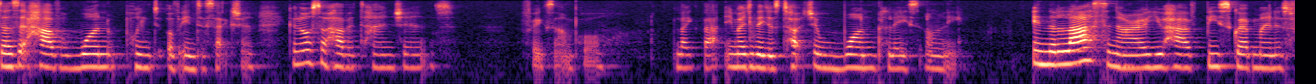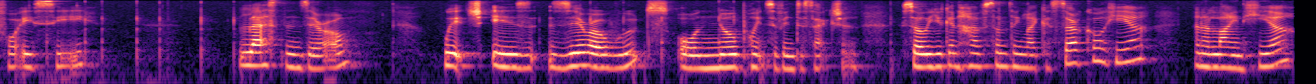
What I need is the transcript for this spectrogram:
does it have one point of intersection? You can also have a tangent, for example, like that. Imagine they just touch in one place only. In the last scenario, you have b squared minus 4ac less than zero, which is zero roots or no points of intersection. So you can have something like a circle here, and a line here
